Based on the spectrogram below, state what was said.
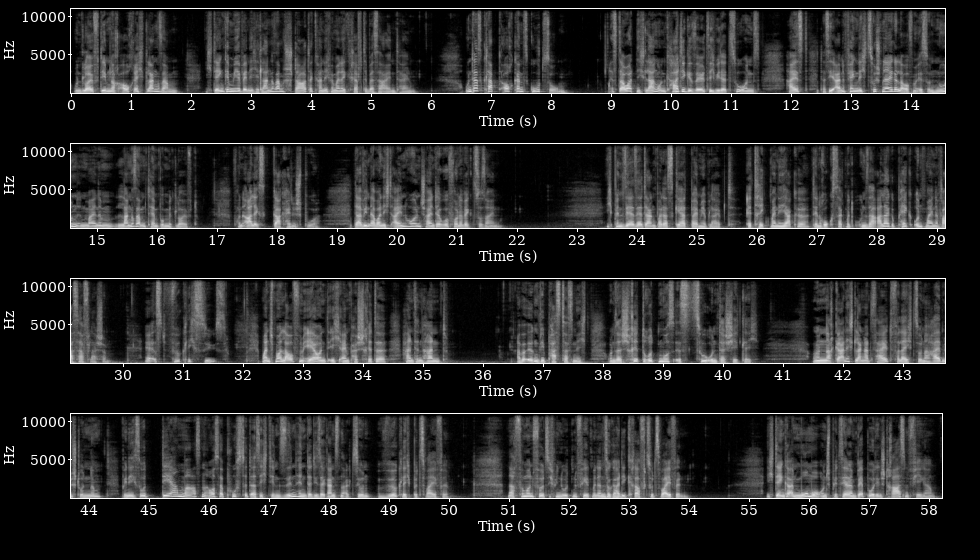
und läuft demnach auch recht langsam. Ich denke mir, wenn ich langsam starte, kann ich mir meine Kräfte besser einteilen. Und das klappt auch ganz gut so. Es dauert nicht lang und Kathi gesellt sich wieder zu uns. Heißt, dass sie anfänglich zu schnell gelaufen ist und nun in meinem langsamen Tempo mitläuft. Von Alex gar keine Spur. Da wir ihn aber nicht einholen, scheint er wohl vorneweg zu sein. Ich bin sehr, sehr dankbar, dass Gerd bei mir bleibt. Er trägt meine Jacke, den Rucksack mit unser aller Gepäck und meine Wasserflasche. Er ist wirklich süß. Manchmal laufen er und ich ein paar Schritte Hand in Hand. Aber irgendwie passt das nicht. Unser Schrittrhythmus ist zu unterschiedlich. Und nach gar nicht langer Zeit, vielleicht so einer halben Stunde, bin ich so dermaßen außer Puste, dass ich den Sinn hinter dieser ganzen Aktion wirklich bezweifle. Nach 45 Minuten fehlt mir dann sogar die Kraft zu zweifeln. Ich denke an Momo und speziell an Beppo, den Straßenfeger.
